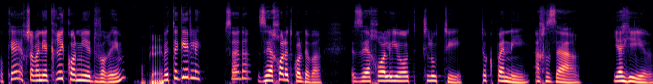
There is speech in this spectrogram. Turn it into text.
אוקיי? עכשיו, אני אקריא כל מיני דברים, אוקיי. ותגיד לי, בסדר? זה יכול להיות כל דבר. זה יכול להיות תלותי, תוקפני, אכזר, יהיר,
